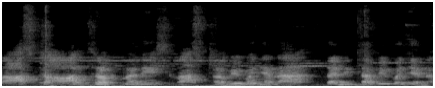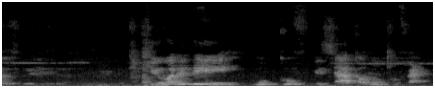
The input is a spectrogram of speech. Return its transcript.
రాష్ట్ర ఆంధ్రప్రదేశ్ రాష్ట్ర విభజన దళిత విభజన. చివరిది ఉక్కు విశాఖ ఉక్కు ఫ్యాక్టరీ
